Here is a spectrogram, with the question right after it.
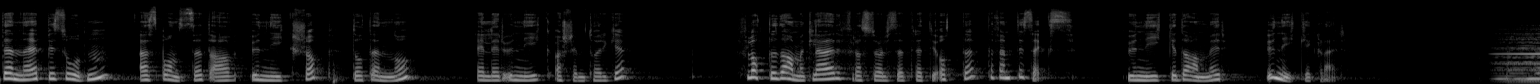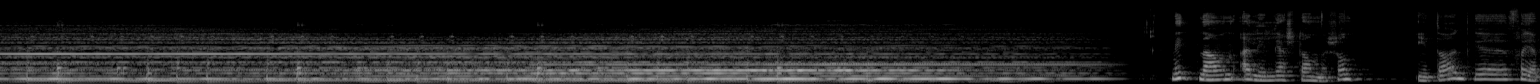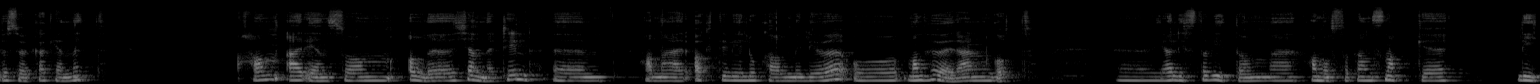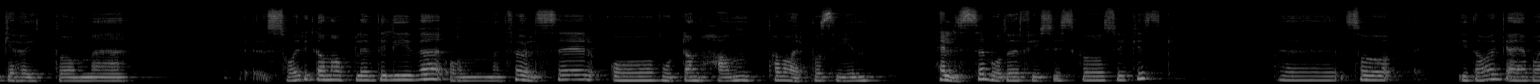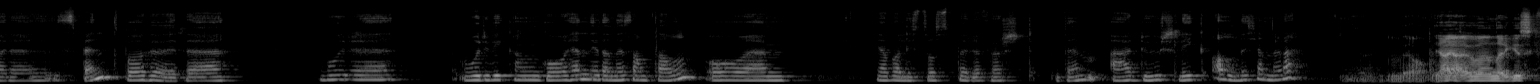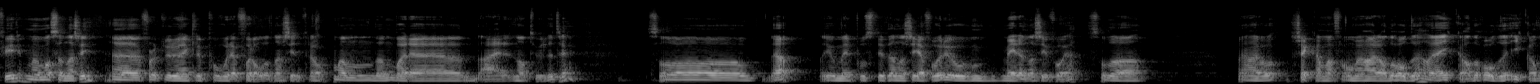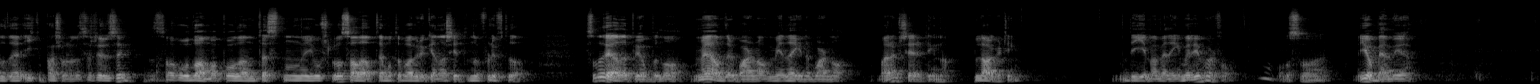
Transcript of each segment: Denne episoden er sponset av unikshop.no eller Unik Askimtorget. Flotte dameklær fra størrelse 38 til 56. Unike damer, unike klær. Mitt navn er Lill Gjerstad Andersson. I dag eh, får jeg besøk av Kenneth. Han er en som alle kjenner til. Eh, Han er aktiv i lokalmiljøet, og man hører han godt. Eh, Jeg har lyst til å vite om eh, han også kan snakke like høyt om sorg han har opplevd i livet, om følelser, og hvordan han tar vare på sin helse, både fysisk og psykisk. Eh, Så i dag er jeg bare spent på å høre hvor, eh, hvor vi kan gå hen i denne samtalen. Og eh, jeg har bare lyst til å spørre først Hvem er du slik alle kjenner deg? Ja, jeg er jo en energisk fyr med masse energi. Folk lurer egentlig på hvor jeg får all energien fra, men den bare er naturlig, tror jeg. Så ja, jo mer positiv energi jeg får, jo mer energi får jeg. Så da Jeg har jo sjekka meg om jeg har ADHD, og jeg ikke hadde ADHD, ikke hadde det, ikke personlighetsforstyrrelser. Så hun dama på den testen i Oslo sa det at jeg måtte bare bruke energi til noe fornuftig, da. Så da gjør jeg det på jobben òg, med andre barn og mine egne barn òg. arrangerer ting, da. Lager ting. Det gir meg mening med livet, i hvert fall. Og så jobber jeg mye.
